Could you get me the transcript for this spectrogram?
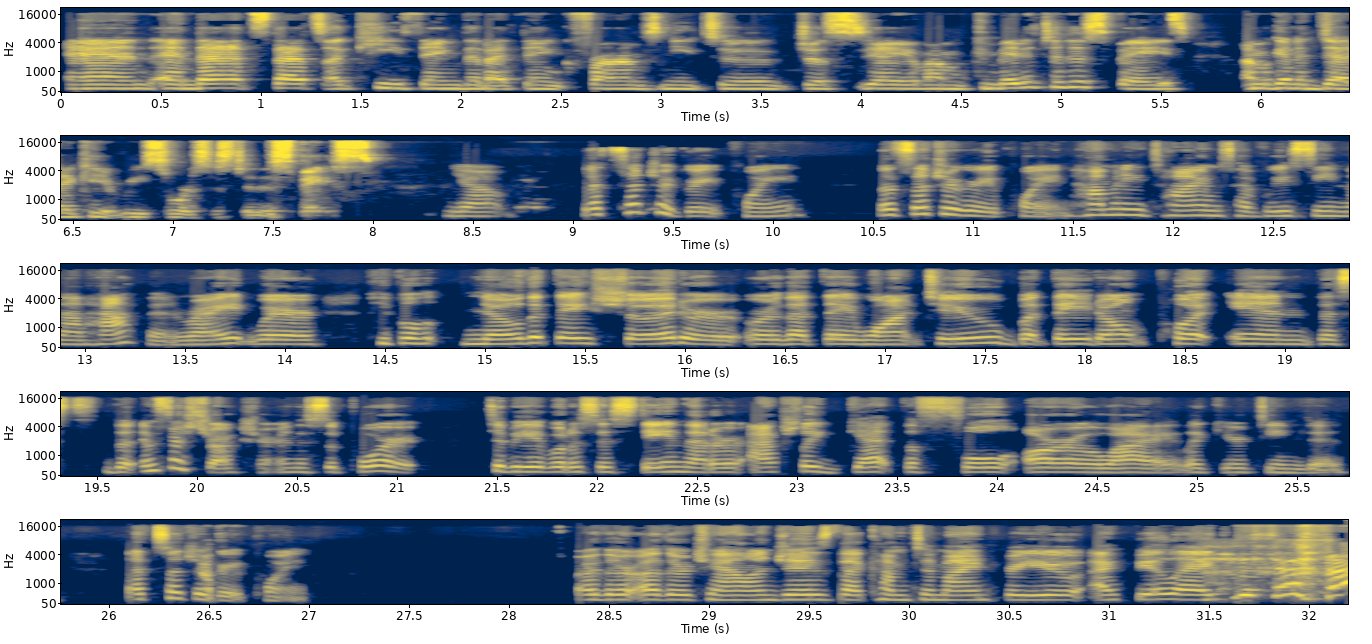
and and that's that's a key thing that i think firms need to just say if i'm committed to this space i'm going to dedicate resources to this space. Yeah that's such a great point. That's such a great point. How many times have we seen that happen right? Where people know that they should or or that they want to but they don't put in the the infrastructure and the support to be able to sustain that or actually get the full roi like your team did. That's such a great point are there other challenges that come to mind for you? I feel like I,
